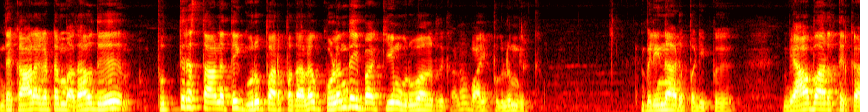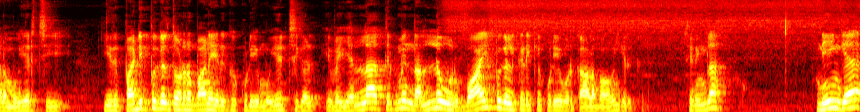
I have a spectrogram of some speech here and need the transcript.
இந்த காலகட்டம் அதாவது புத்திரஸ்தானத்தை குரு பார்ப்பதால் குழந்தை பாக்கியம் உருவாகிறதுக்கான வாய்ப்புகளும் இருக்குது வெளிநாடு படிப்பு வியாபாரத்திற்கான முயற்சி இது படிப்புகள் தொடர்பான எடுக்கக்கூடிய முயற்சிகள் இவை எல்லாத்துக்குமே நல்ல ஒரு வாய்ப்புகள் கிடைக்கக்கூடிய ஒரு காலமாகவும் இருக்குது சரிங்களா? நீங்கள்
